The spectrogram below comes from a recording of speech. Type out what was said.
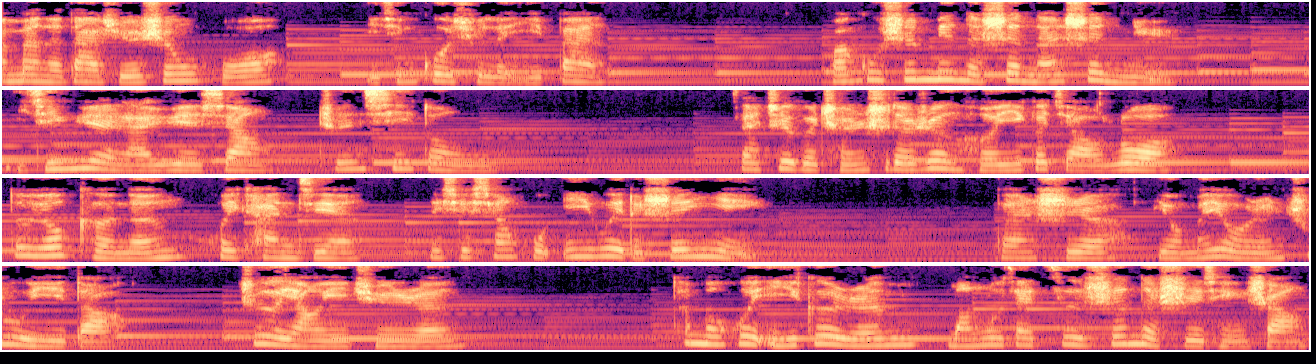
漫漫的大学生活已经过去了一半，环顾身边的剩男剩女，已经越来越像珍稀动物。在这个城市的任何一个角落，都有可能会看见那些相互依偎的身影。但是有没有人注意到，这样一群人，他们会一个人忙碌在自身的事情上，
